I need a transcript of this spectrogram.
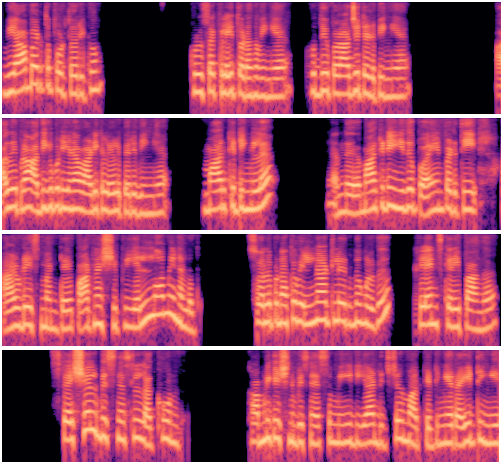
வியாபாரத்தை பொறுத்த வரைக்கும் புதுசாக கிளை தொடங்குவீங்க. புதிய ப்ராஜெக்ட் எடுப்பீங்க. அது போல அதிகப்படியான வாடிக்கையாளர்கள் பெறுவீங்க. மார்க்கெட்டிங்ல அந்த மார்க்கெட்டிங் இதை பயன்படுத்தி அட்வர்டைஸ்மெண்ட்டு பார்ட்னர்ஷிப் எல்லாமே நல்லது. சொல்லப்போனாக்கா வெளிநாட்டில் இருந்து உங்களுக்கு கிளைண்ட்ஸ் கிடைப்பாங்க ஸ்பெஷல் பிஸ்னஸில் லக்கு உண்டு. Communication business media digital marketing writing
